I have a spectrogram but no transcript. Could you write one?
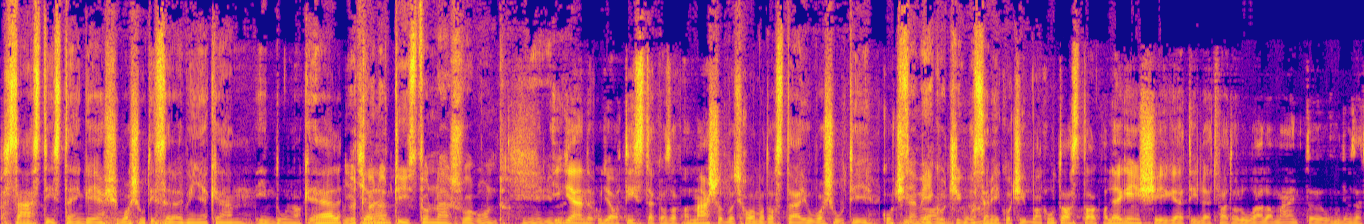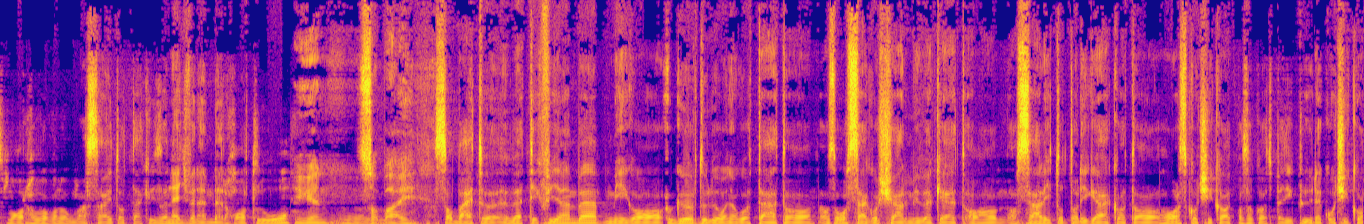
110 tengelyes vasúti szerelvényeken indulnak el. 55 10 tonnás vagont. Igen, ugye a tisztek azok a másod vagy harmadosztályú vasúti kocsikban, személykocsikban. személykocsikban utaztak. A legénységet, illetve hát a lóállományt úgynevezett marha vagonokban szállították, ez a 40 ember 6 ló. Igen, szabály. Szabályt vették figyelembe, még a gördülőanyagot, tehát a, az országos járműveket, a, a szállított aligákat, a harckocsikat, azokat pedig pűrekocsikon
